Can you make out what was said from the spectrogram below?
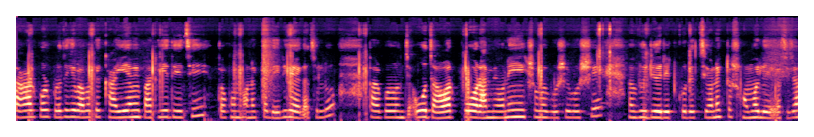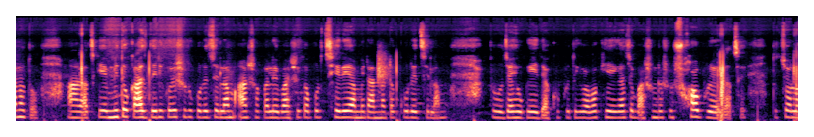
তারপর প্রতীকের বাবাকে খাইয়ে আমি পাঠিয়ে দিয়েছি। তখন অনেকটা দেরি হয়ে গেছিল। তারপর ও যাওয়ার পর আমি অনেক সময় বসে বসে ভিডিও এডিট করেছি। অনেকটা সময় লেগে গেছে, জানো তো? আর আজকে এমনিতেও কাজ দেরি করে শুরু করেছিলাম। আর সকালে বাসি কাপড় ছেড়ে আমি রান্নাটা করেছিলাম। তো যাই হোক, এই দেখো প্রতীকের বাবা খেয়ে গেছে, বাসন টাসন সব রয়ে গেছে। তো চলো,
